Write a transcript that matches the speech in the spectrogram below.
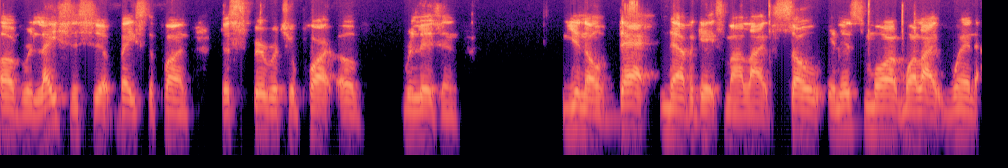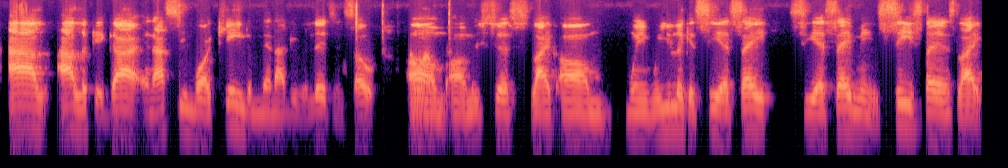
of relationship based upon the spiritual part of religion, you know, that navigates my life. So, and it's more more like when I I look at God and I see more kingdom than I do religion. So, um, um, it's just like um when when you look at CSA, CSA means C stands like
